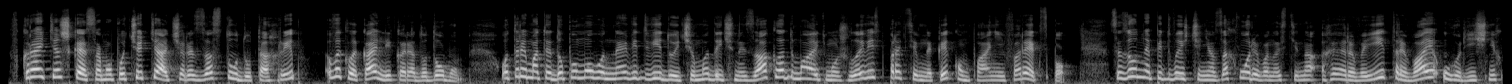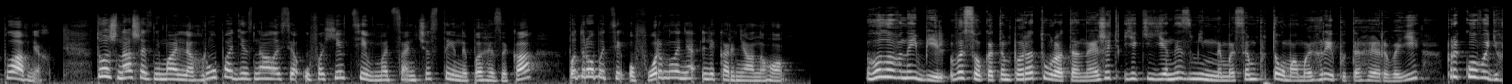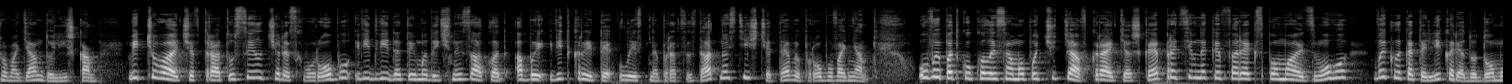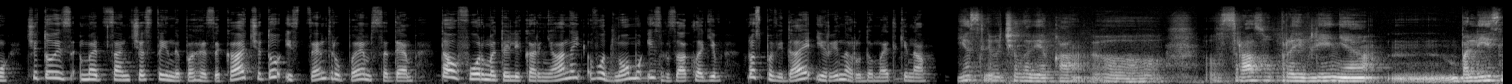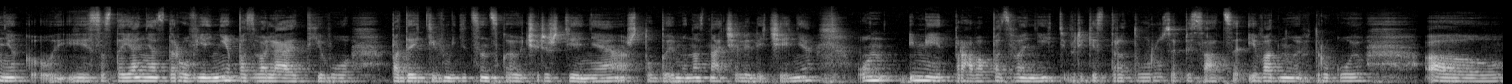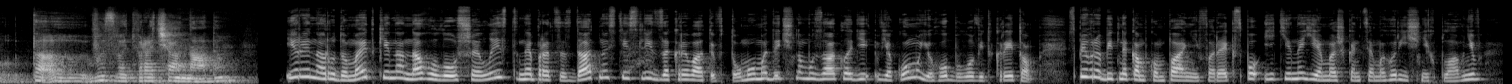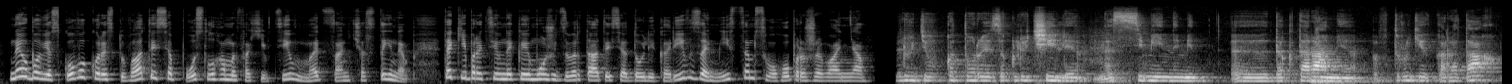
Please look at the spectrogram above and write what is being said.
Вкрай тяжке самопочуття через застуду та грип викликає лікаря додому. Отримати допомогу, не відвідуючи медичний заклад, мають можливість працівники компанії Ферекспо. Сезонне підвищення захворюваності на ГРВІ триває у горішніх плавнях. Тож наша знімальна група дізналася у фахівців медсанчастини ПГЗК подробиці оформлення лікарняного. Головний біль, висока температура та нежить, які є незмінними симптомами грипу та ГРВІ, приковують громадян до ліжка. Відчуваючи втрату сил через хворобу, відвідати медичний заклад, аби відкрити лист непрацездатності, ще те випробування. У випадку, коли самопочуття вкрай тяжке, працівники Ферекспо мають змогу викликати лікаря додому, чи то із медсанчастини ПГЗК, чи то із центру ПМСД, та оформити лікарняний в одному із закладів, розповідає Ірина Рудометкіна. Если у человека э, сразу проявление болезни и состояние здоровья не позволяет его подойти в медицинское учреждение, чтобы ему назначили лечение, он имеет право позвонить в регистратуру, записаться и в одну, и в другую, э, та- вызвать врача на дом. Ірина Рудометкіна наголошує, лист непрацездатності слід закривати в тому медичному закладі, в якому його було відкрито. Співробітникам компанії Ферекспо, які не є мешканцями горішніх плавнів, не обов'язково користуватися послугами фахівців медсанчастини. Такі працівники можуть звертатися до лікарів за місцем свого проживання. Люди, которые заключили с семейными э, докторами в других городах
